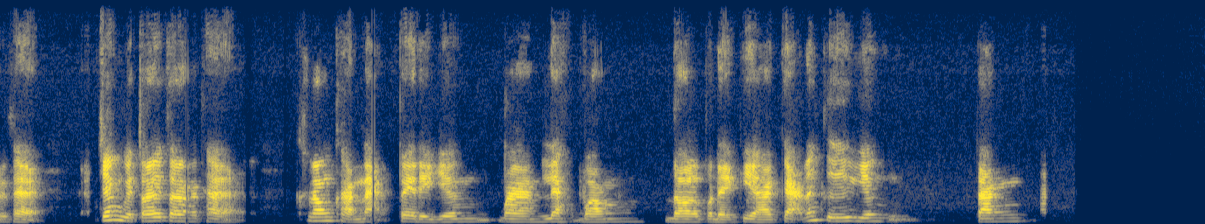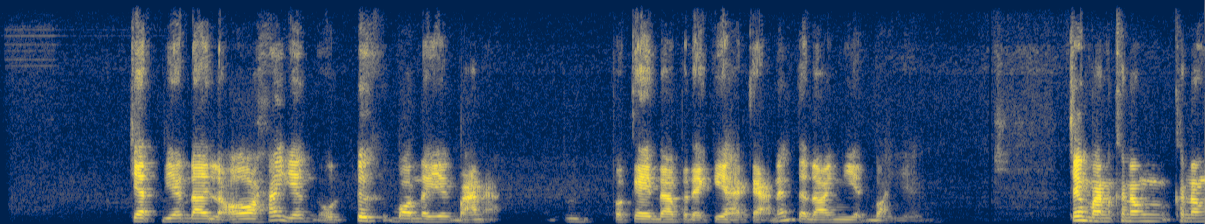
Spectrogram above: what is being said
គឺថាអញ្ចឹងវាត្រូវត្រង់ថា ក្នុងខណៈពេលដែលយើងបានលះបង់ដល់បដិគិហកៈហ្នឹងគឺយើងតាំងចិត្តយើងដោយល្អហើយយើងឧទ្ទិសបុណ្យដែលយើងបានប្រកេនដល់បដិគិហកៈហ្នឹងទៅដល់ញាតរបស់យើងចឹងបានក្នុងក្នុង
